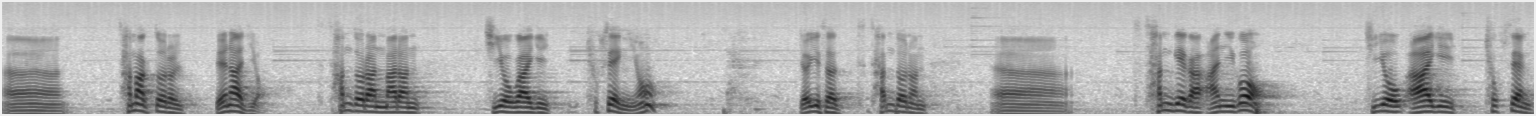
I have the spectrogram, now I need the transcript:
어, 사막도를 면하지요. 삼도란 말은 지옥아기 축생이요. 여기서 삼도는 어, 삼계가 아니고 지옥 아기 축생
